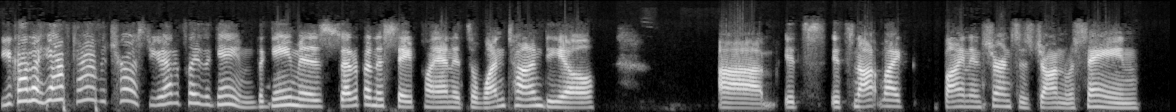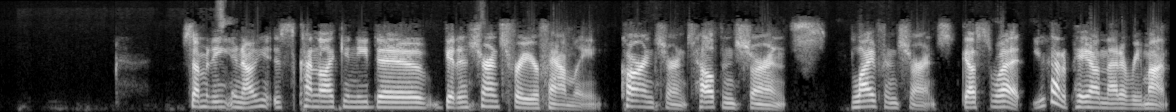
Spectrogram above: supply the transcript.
you gotta you have to have a trust. You gotta play the game. The game is set up an estate plan. It's a one-time deal. Um, it's it's not like buying insurance, as John was saying, somebody, you know, it's kind of like you need to get insurance for your family car insurance, health insurance, life insurance. Guess what? You got to pay on that every month.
